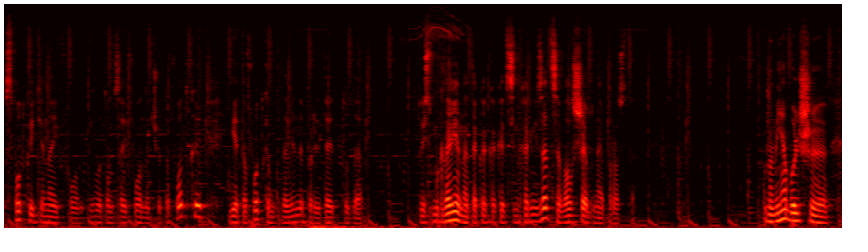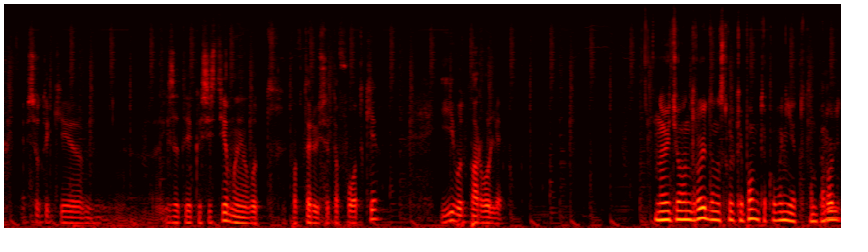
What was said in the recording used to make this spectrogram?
сфоткайте на iPhone. И вот он с айфона что-то фоткает, и эта фотка мгновенно прилетает туда. То есть мгновенно такая какая-то синхронизация волшебная просто. Но меня больше все-таки из этой экосистемы, вот, повторюсь, это фотки и вот пароли. Но ведь у андроида, насколько я помню, такого нет. Там пароль,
